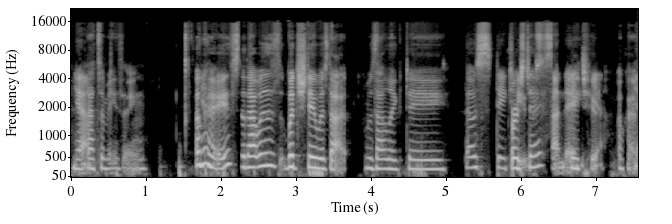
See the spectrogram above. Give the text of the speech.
Yeah, That's amazing. Yeah. Okay, so that was which day was that? Was that like day that was day two, First day? Sunday. day two? Yeah. Okay. Yeah.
